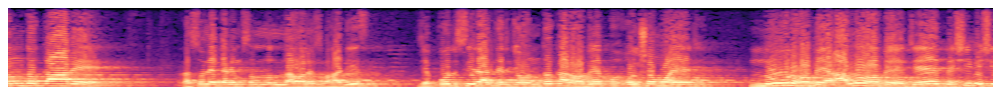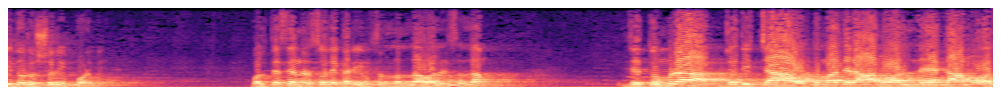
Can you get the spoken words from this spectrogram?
অন্ধকারে করিম সাল্লাহ যে পুলসিরাতের যে অন্ধকার হবে, ওই সময়ের নূর হবে, আলো হবে, যে বেশি বেশি দরুদ শরীফ পড়বে। বলতেছেন রসুল করিম সাল্লাম যে তোমরা যদি চাও, তোমাদের আমল নেক আমল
